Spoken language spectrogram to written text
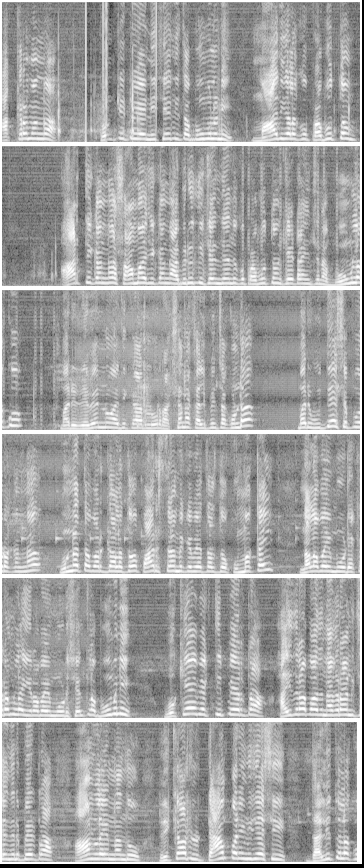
అక్రమంగా ట్వంటీ టూ ఏ నిషేధిత భూములని మాదిగలకు ప్రభుత్వం ఆర్థికంగా సామాజికంగా అభివృద్ధి చెందేందుకు ప్రభుత్వం కేటాయించిన భూములకు మరి రెవెన్యూ అధికారులు రక్షణ కల్పించకుండా మరి ఉద్దేశపూర్వకంగా ఉన్నత వర్గాలతో పారిశ్రామికవేత్తలతో కుమ్మక్కై నలభై మూడు ఎకరంల ఇరవై మూడు సెంట్ల భూమిని ఒకే వ్యక్తి పేరిట హైదరాబాద్ నగరానికి చెందిన పేరిట ఆన్లైన్ నందు రికార్డులు ట్యాంపరింగ్ చేసి దళితులకు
